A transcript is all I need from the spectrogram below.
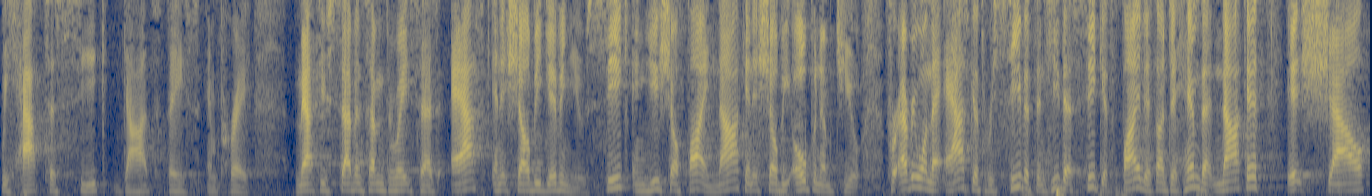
we have to seek God's face and pray. Matthew 7, 7 through 8 says, Ask and it shall be given you. Seek and ye shall find. Knock and it shall be opened unto you. For everyone that asketh receiveth, and he that seeketh findeth. Unto him that knocketh it shall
